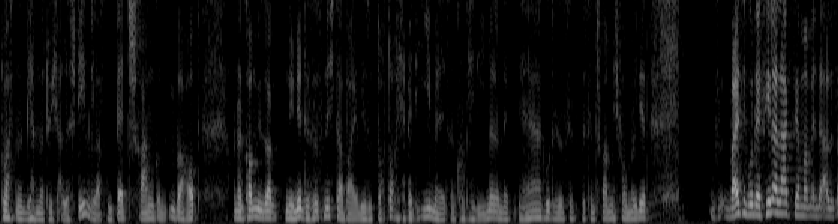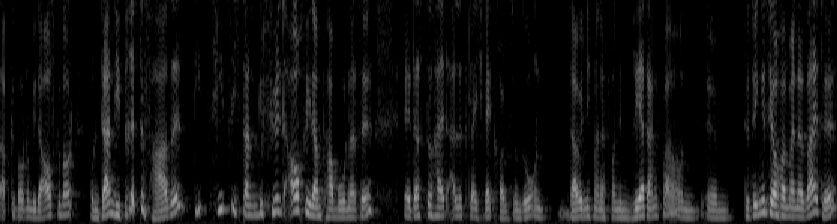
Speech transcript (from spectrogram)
du hast, wir haben natürlich alles stehen gelassen, Bett, Schrank und überhaupt. Und dann kommen die und sagen, nee, nee, das ist nicht dabei. Wieso? Doch, doch, ich habe ja die E-Mail. Dann gucke ich in die E-Mail und denke, ja gut, das ist jetzt ein bisschen schwammig formuliert weiß nicht, wo der Fehler lag. Sie haben am Ende alles abgebaut und wieder aufgebaut. Und dann die dritte Phase, die zieht sich dann gefühlt auch wieder ein paar Monate, äh, dass du halt alles gleich wegräumst und so. Und da bin ich meiner Freundin sehr dankbar. Und ähm, deswegen ist sie auch an meiner Seite.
